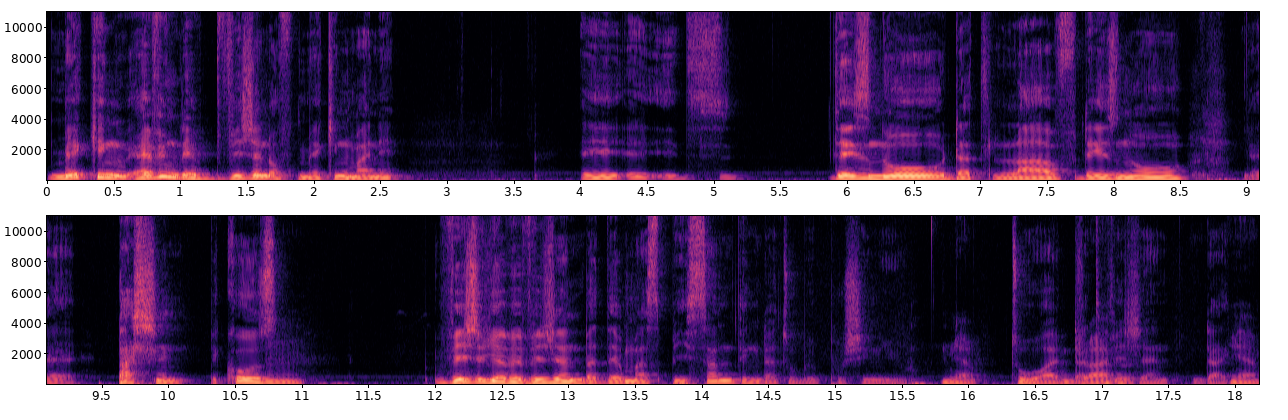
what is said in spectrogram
making having the vision of making money. it's there is no that love. There is no uh, passion because Mm. vision. You have a vision, but there must be something that will be pushing you Yeah. toward that vision. That Yeah.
